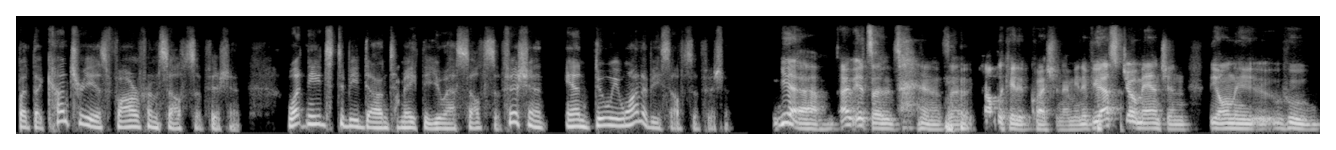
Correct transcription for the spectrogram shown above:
but the country is far from self-sufficient what needs to be done to make the US self sufficient? And do we want to be self sufficient? Yeah, it's a it's a complicated question. I mean, if you ask Joe Manchin, the only who,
